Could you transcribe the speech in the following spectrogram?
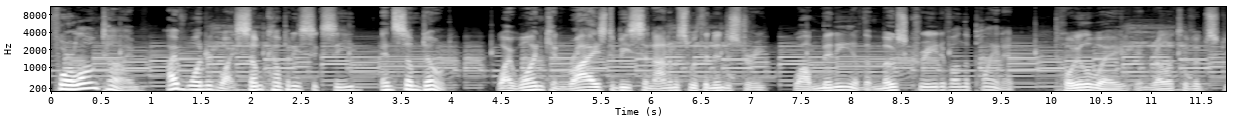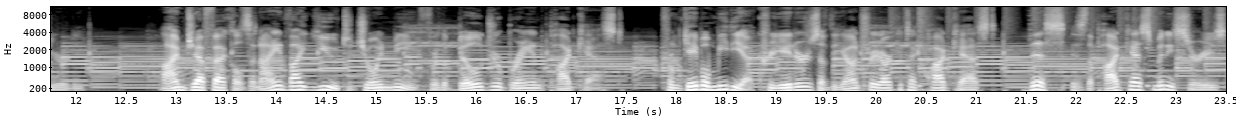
For a long time, I've wondered why some companies succeed and some don't. Why one can rise to be synonymous with an industry, while many of the most creative on the planet toil away in relative obscurity. I'm Jeff Echols, and I invite you to join me for the Build Your Brand podcast. From Gable Media, creators of the EntreArchitect podcast, this is the podcast miniseries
